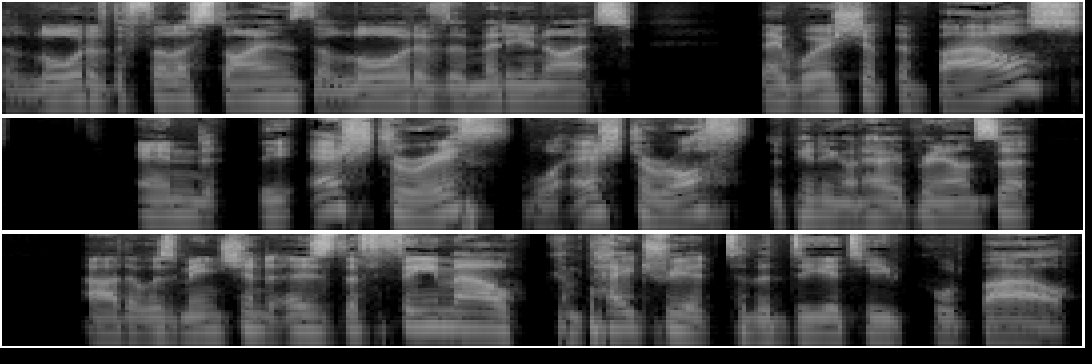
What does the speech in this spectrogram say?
the Lord of the Philistines, the Lord of the Midianites. They worship the Baals, and the Ashtoreth, or Ashtaroth, depending on how you pronounce it, uh, that was mentioned, is the female compatriot to the deity called Baal.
